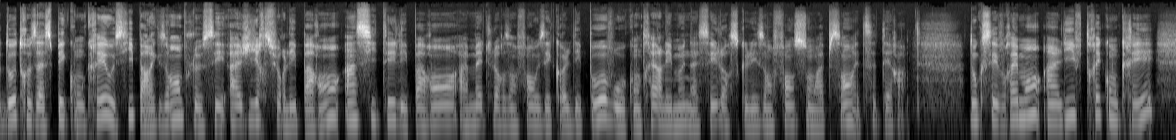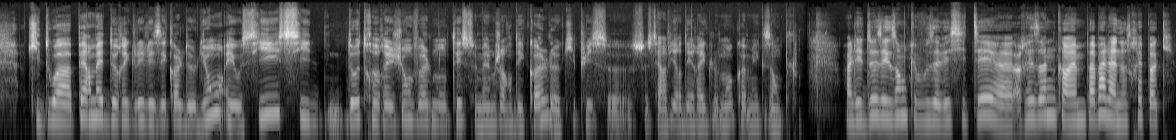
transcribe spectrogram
D'autres aspects concrets aussi, par exemple, c'est agir sur les parents, inciter les parents à mettre leurs enfants aux écoles des pauvres ou au contraire les menacer lorsque les enfants sont absents, etc. Donc c'est vraiment un livre très concret qui doit permettre de régler les écoles de Lyon et aussi, si d'autres régions veulent monter ce même genre d'école, qui puissent euh, se servir des règlements comme exemple. Les deux exemples que vous avez cités euh, résonnent quand même pas mal à notre époque.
